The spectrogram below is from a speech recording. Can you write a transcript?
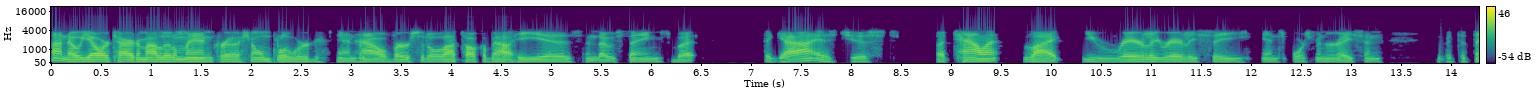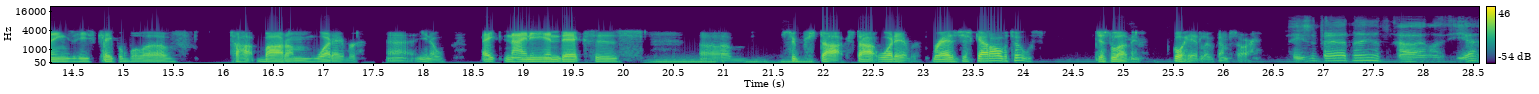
I know y'all are tired of my little man crush on Plourd and how versatile I talk about he is and those things, but the guy is just a talent like you rarely, rarely see in sportsman racing with the things he's capable of, top, bottom, whatever. Uh, you know, eight, 90 indexes, um, super stock, stock, whatever. Brad's just got all the tools. Just love him. Go ahead, Luke. I'm sorry he's a bad man. Uh, yeah,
